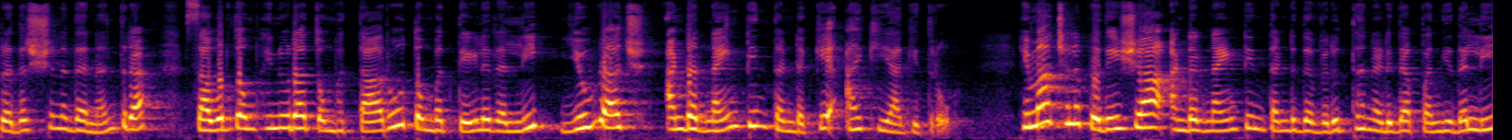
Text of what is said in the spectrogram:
ಪ್ರದರ್ಶನದ ನಂತರ ಸಾವಿರದ ಒಂಬೈನೂರ ತೊಂಬತ್ತಾರು, ತೊಂಬತ್ತೇಳರಲ್ಲಿ ಯುವರಾಜ್ ಅಂಡರ್ ನೈನ್ಟೀನ್ ತಂಡಕ್ಕೆ ಆಯ್ಕೆಯಾಗಿದ್ರು. ಹಿಮಾಚಲ ಪ್ರದೇಶ ಅಂಡರ್ ನೈನ್ಟೀನ್ ತಂಡದ ವಿರುದ್ಧ ನಡೆದ ಪಂದ್ಯದಲ್ಲಿ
